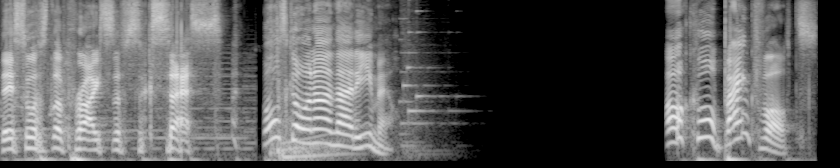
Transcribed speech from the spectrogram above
This was the price of success. What's going on in that email? Oh, cool, bank vaults.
